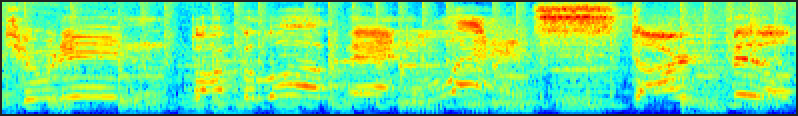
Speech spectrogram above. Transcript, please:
tune in, buckle up, and let's start building.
